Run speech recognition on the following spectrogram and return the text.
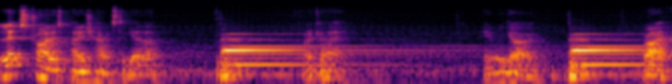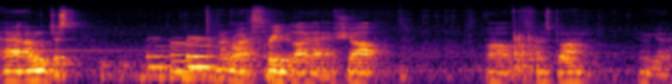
let's try this page hands together. Okay, here we go. Right, uh, I'm just I'm gonna write three below that F sharp bar, first bar. Here we go.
